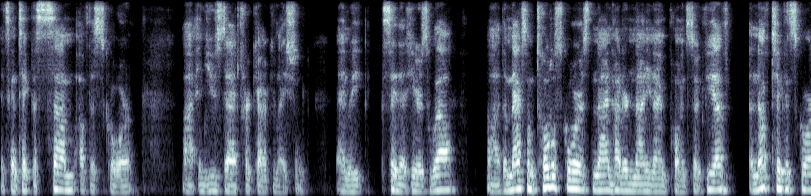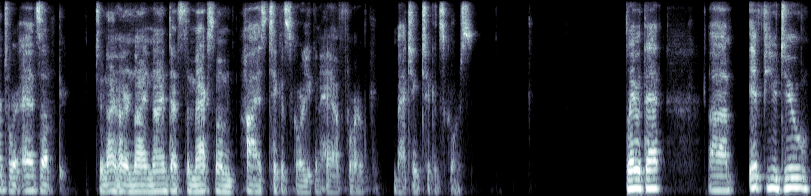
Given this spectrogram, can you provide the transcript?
It's going to take the sum of the score uh, and use that for calculation. And we say that here as well. Uh, the maximum total score is 999 points. So if you have enough ticket score to where it adds up to 999, that's the maximum highest ticket score you can have for matching ticket scores. Play with that. Um, if you do,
